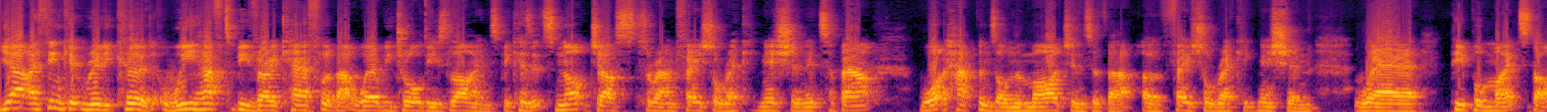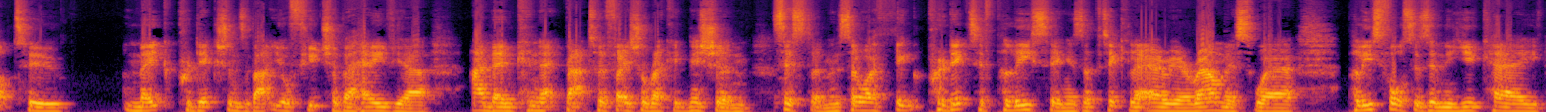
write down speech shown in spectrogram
Yeah, I think it really could. We have to be very careful about where we draw these lines because it's not just around facial recognition. It's about what happens on the margins of that of facial recognition where people might start to make predictions about your future behavior and then connect that to a facial recognition system. And so I think predictive policing is a particular area around this where police forces in the UK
